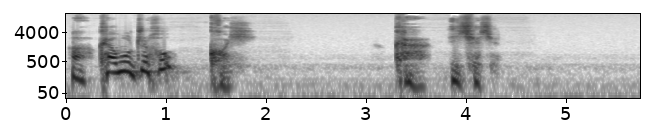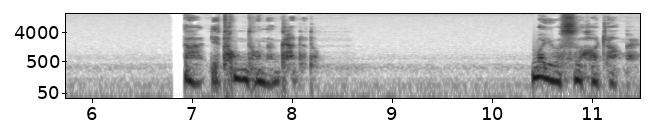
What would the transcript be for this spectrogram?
啊，开悟之后可以看一切经，啊，你通通能看得懂，没有丝毫障碍。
